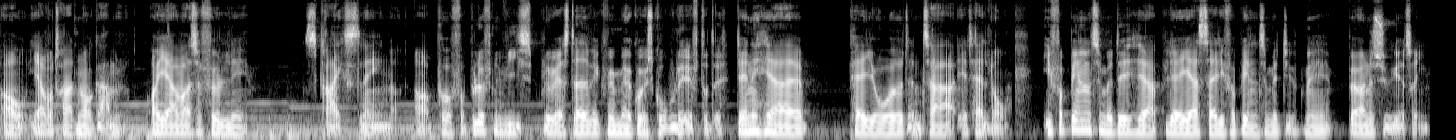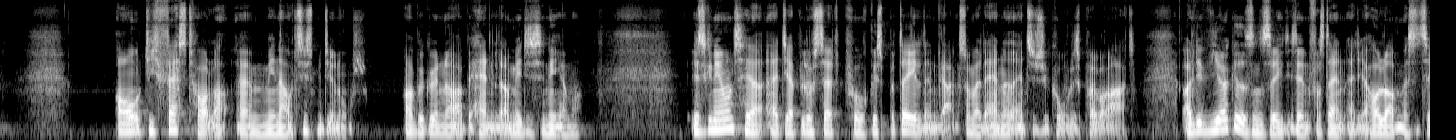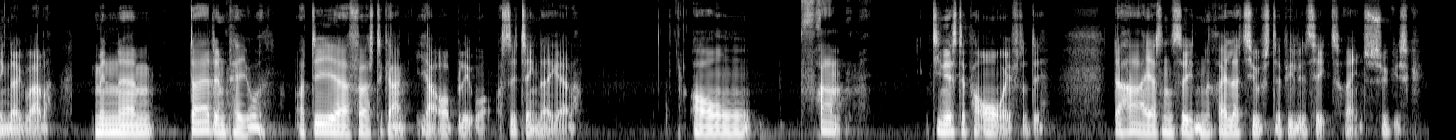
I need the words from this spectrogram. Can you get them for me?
Og jeg var 13 år gammel, og jeg var selvfølgelig skrækslagen, og på forbløffende vis blev jeg stadigvæk ved med at gå i skole efter det. Denne her øh, periode, den tager et halvt år. I forbindelse med det her bliver jeg sat i forbindelse med, med børnepsykiatrien. Og de fastholder øh, min autismediagnose og begynder at behandle og medicinere mig. Det skal nævnes her, at jeg blev sat på Risperdal dengang, som er et andet antipsykotisk præparat. Og det virkede sådan set i den forstand, at jeg holdt op med så ting, der ikke var der. Men øhm, der er den periode, og det er første gang, jeg oplever at se ting, der ikke er der. Og frem de næste par år efter det, der har jeg sådan set en relativ stabilitet rent psykisk.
